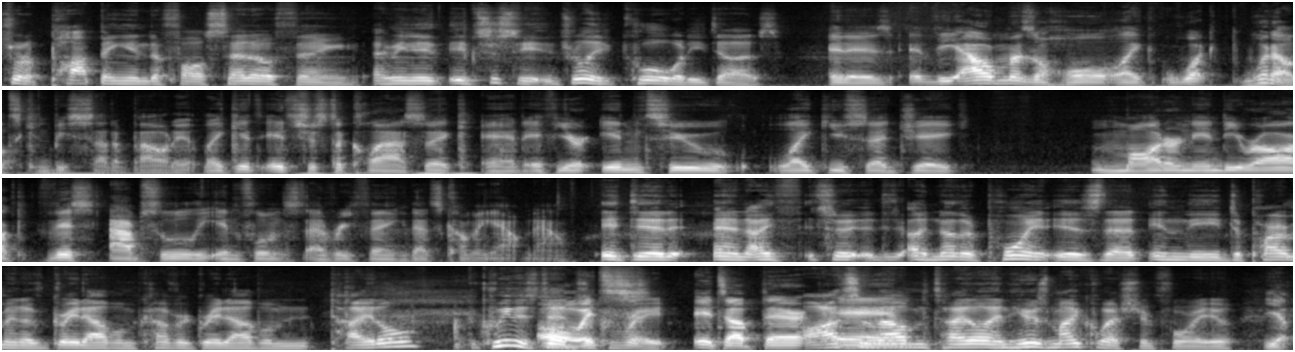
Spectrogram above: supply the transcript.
sort of popping into falsetto thing. I mean, it, it's just it's really cool what he does. It is the album as a whole. Like what what else can be said about it? Like it, it's just a classic. And if you're into, like you said, Jake, modern indie rock, this absolutely influenced everything that's coming out now. It did, and I. So another point is that in the department of great album cover, great album title, The Queen is Dead oh, it's great. It's up there. awesome and- album title. And here's my question for you. Yep.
